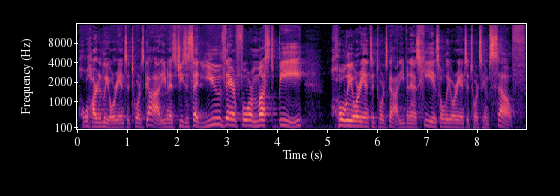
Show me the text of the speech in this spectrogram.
wholeheartedly oriented towards God. Even as Jesus said, You therefore must be wholly oriented towards God, even as He is wholly oriented towards Himself.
